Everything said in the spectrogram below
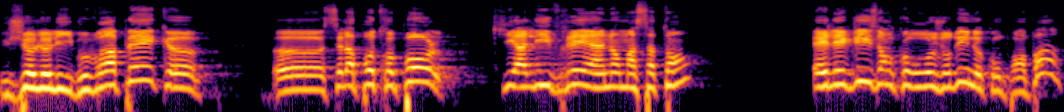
je le lis. Vous vous rappelez que euh, c'est l'apôtre Paul qui a livré un homme à Satan Et l'Église encore aujourd'hui ne comprend pas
